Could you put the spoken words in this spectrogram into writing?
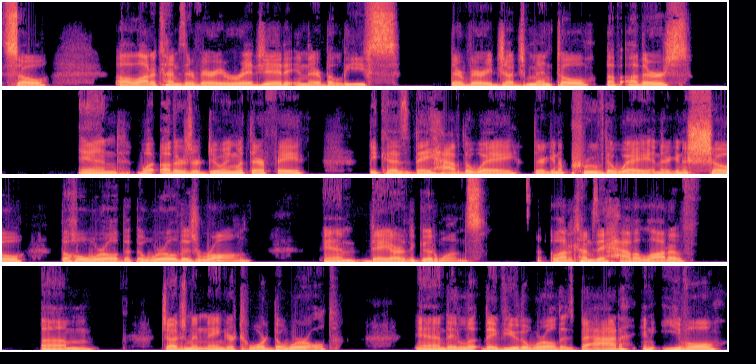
So a lot of times they're very rigid in their beliefs. They're very judgmental of others and what others are doing with their faith because they have the way, they're going to prove the way, and they're going to show the whole world that the world is wrong and they are the good ones. A lot of times they have a lot of um, judgment and anger toward the world, and they look they view the world as bad and evil,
